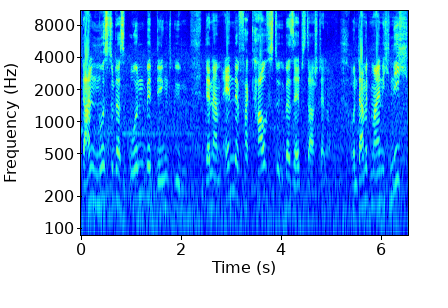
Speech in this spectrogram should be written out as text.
dann musst du das unbedingt üben. Denn am Ende verkaufst du über Selbstdarstellung. Und damit meine ich nicht,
